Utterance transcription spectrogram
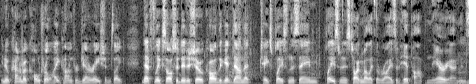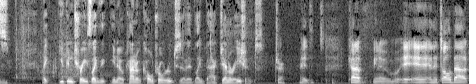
you know, kind of a cultural icon for generations. Like Netflix also did a show called The Get Down that takes place in the same place and it's talking about like the rise of hip hop in the area, and it's like you can trace like the you know kind of cultural roots of it like back generations. Sure, it's kind of you know, and it's all about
